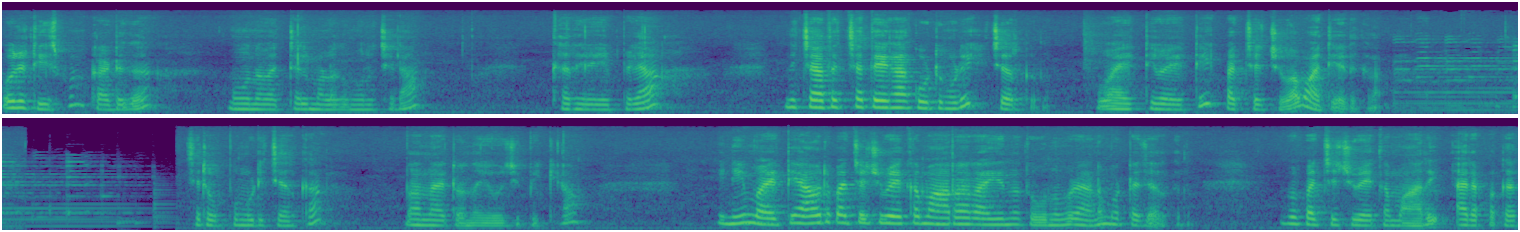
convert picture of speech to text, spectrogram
ഒരു ടീസ്പൂൺ കടുക് മൂന്ന് വറ്റൽ മുളക് മുറിച്ചിടാം. കറിവേപ്പില. ഇനി ചതച്ച തേങ്ങാക്കൂട്ടും കൂടി ചേർക്കുന്നു. വഴറ്റി വഴറ്റി പച്ചച്ചുവ മാറ്റിയെടുക്കണം. ഇച്ചിരി ഉപ്പും കൂടി ചേർക്കാം. നന്നായിട്ടൊന്ന് യോജിപ്പിക്കാം. ഇനിയും വഴറ്റി ആ ഒരു പച്ച ചുവയൊക്കെ മാറാറായി എന്ന് തോന്നുമ്പോഴാണ് മുട്ട ചേർക്കുന്നത്. ഇപ്പോൾ പച്ച ചുവയൊക്കെ മാറി അരപ്പൊക്കെ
